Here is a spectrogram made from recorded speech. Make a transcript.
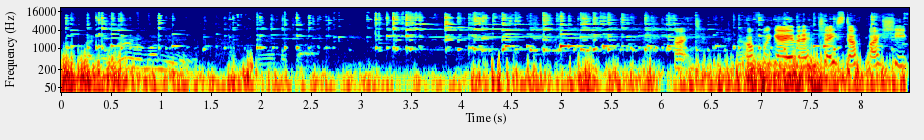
Like, where among you? Right, off we go then, chased off by sheep.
